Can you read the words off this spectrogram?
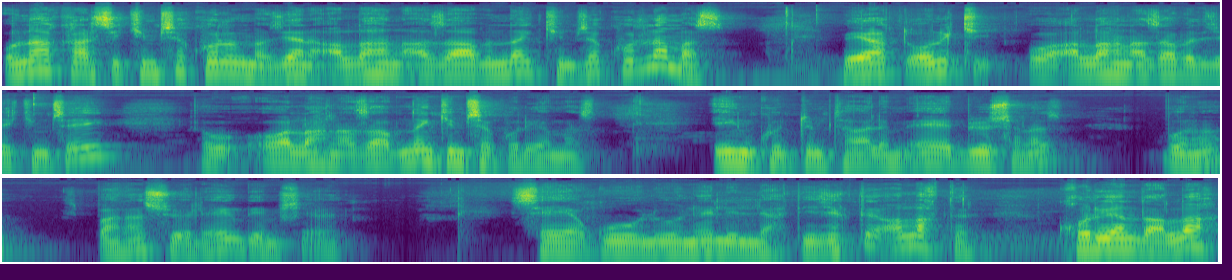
ona karşı kimse korunmaz. Yani Allah'ın azabından kimse korulamaz. Veyahut da onu ki o Allah'ın azap edecek kimseyi o, o Allah'ın azabından kimse koruyamaz. İn kuntum talim. Eğer biliyorsanız bunu bana söyleyin demiş evet. Seyekulune lillah diyecekler Allah'tır. Koruyan da Allah.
